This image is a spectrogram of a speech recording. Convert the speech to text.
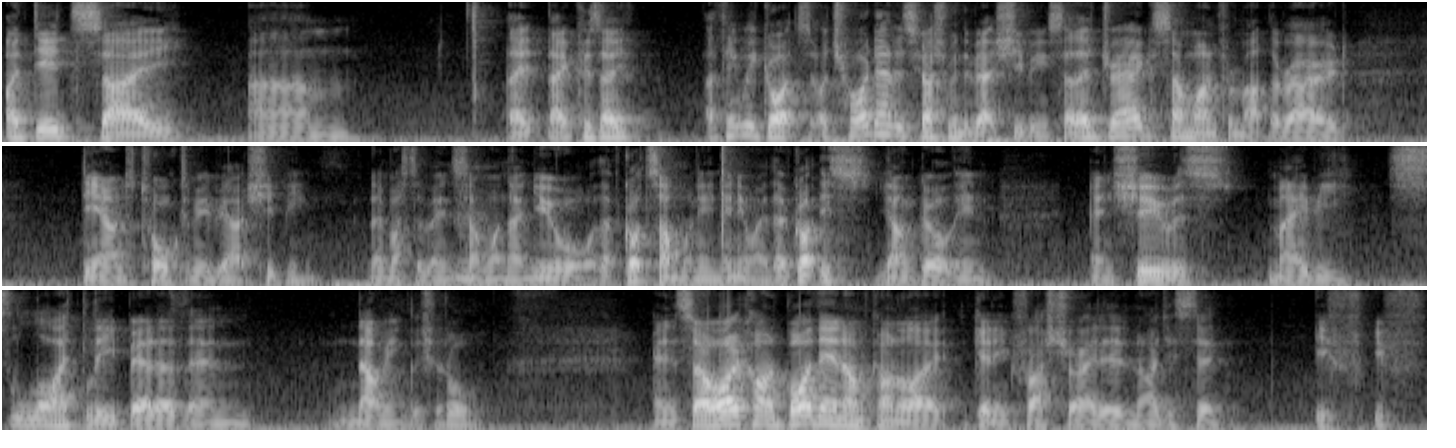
I did say um, they they because they. I think we got. I tried to have a discussion with them about shipping. So they dragged someone from up the road down to talk to me about shipping. They must have been mm. someone they knew, or they've got someone in. Anyway, they've got this young girl in, and she was maybe slightly better than no English at all. And so I kind of, by then I'm kind of like getting frustrated, and I just said, if if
